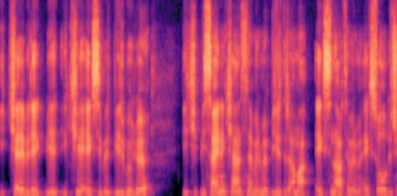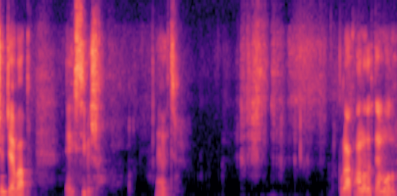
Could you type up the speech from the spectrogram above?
2 kere 1, 1 2 eksi 1 1 bölü 2. Bir sayının kendisine bölümü 1'dir ama eksinin artı bölümü eksi olduğu için cevap eksi 1. Evet. Burak anladık değil mi oğlum?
